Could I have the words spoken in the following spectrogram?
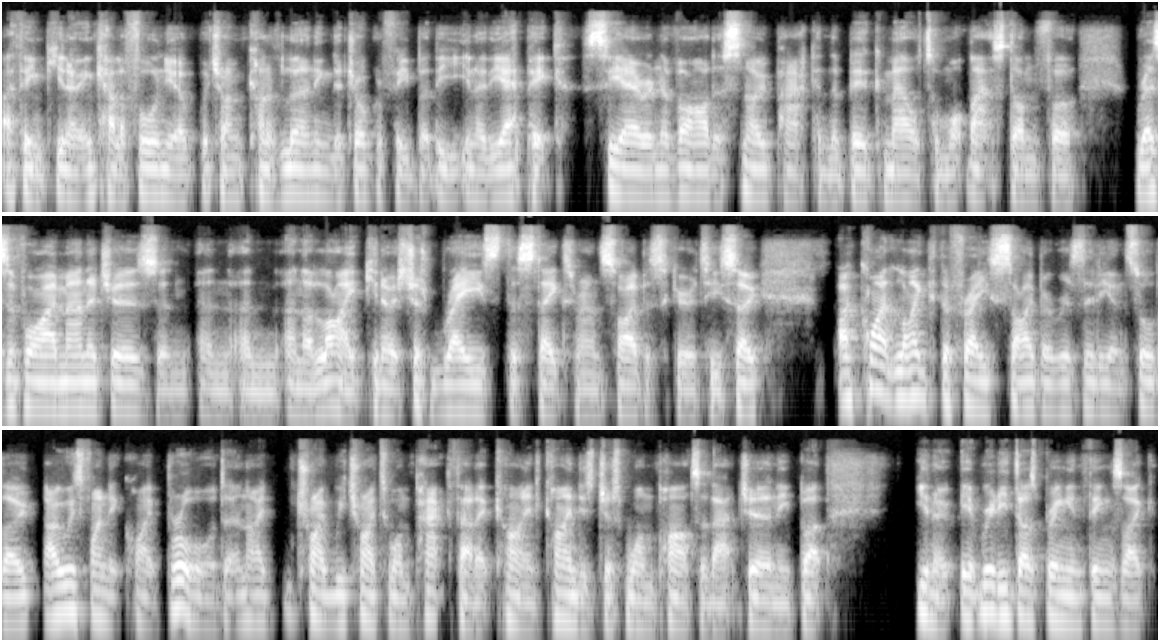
I think you know in california which i'm kind of learning the geography but the you know the epic sierra nevada snowpack and the big melt and what that's done for reservoir managers and and and, and alike you know it's just raised the stakes around cybersecurity. So I quite like the phrase cyber resilience, although I always find it quite broad. And I try we try to unpack that at KYND. KYND is just one part of that journey, but you know, it really does bring in things like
